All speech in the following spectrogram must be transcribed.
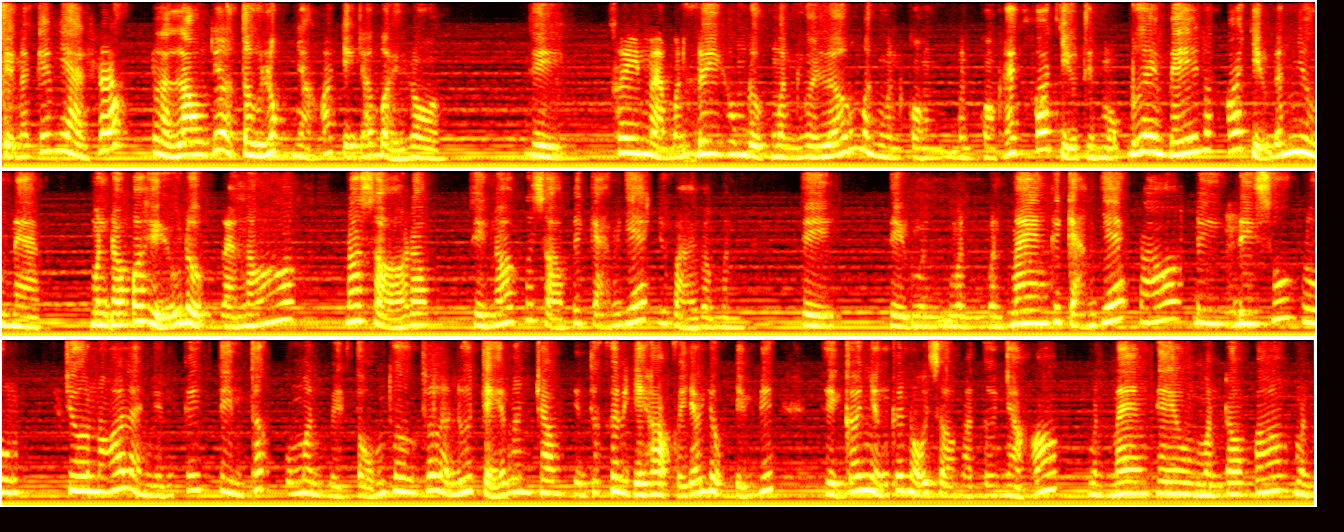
chị nó kéo dài rất là lâu chứ là từ lúc nhỏ chị đã bị rồi. Thì khi mà mình đi không được mình người lớn mình mình còn mình còn thấy khó chịu thì một đứa em bé nó khó chịu đến nhường nào. Mình đâu có hiểu được là nó nó sợ đâu thì nó cứ sợ cái cảm giác như vậy và mình thì thì mình mình mình mang cái cảm giác đó đi đi suốt luôn chưa nói là những cái tiềm thức của mình bị tổn thương tức là đứa trẻ bên trong tiềm thức khi chị học về giáo dục chị biết thì có những cái nỗi sợ mà từ nhỏ mình mang theo mình đâu có mình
